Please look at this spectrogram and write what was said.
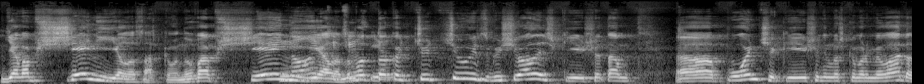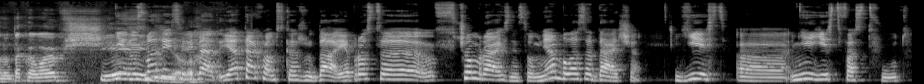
Я вообще не ела сладкого, ну вообще не Но ела. Ну вот ела. только чуть-чуть сгущеночки, еще там э, пончик и еще немножко мармелада, но такого вообще Не, ну смотрите, ела. ребят, я так вам скажу, да, я просто... В чем разница? У меня была задача есть, э, не есть фастфуд,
